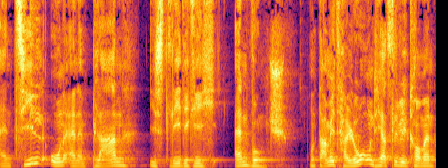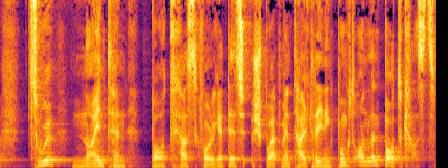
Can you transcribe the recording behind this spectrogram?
Ein Ziel ohne einen Plan ist lediglich ein Wunsch. Und damit hallo und herzlich willkommen zur neunten Podcast-Folge des Sportmentaltraining.online Podcasts.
